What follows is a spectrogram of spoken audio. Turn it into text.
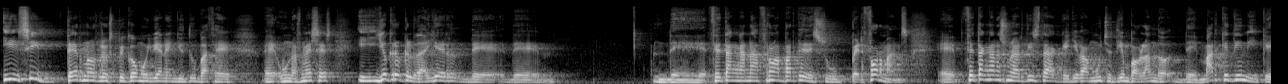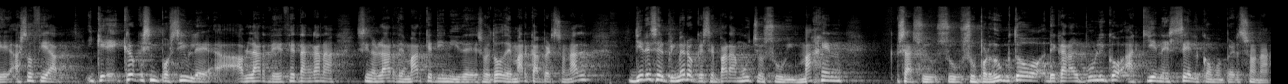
Y sí, Ter nos lo explicó muy bien en YouTube hace eh, unos meses y yo creo que lo de ayer de de Zetangana forma parte de su performance. Eh, Zetangana es un artista que lleva mucho tiempo hablando de marketing y que asocia, y que creo que es imposible hablar de Zetangana sin hablar de marketing y de, sobre todo de marca personal. Y eres el primero que separa mucho su imagen o sea, su, producto de cara al público a quién es él como persona.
